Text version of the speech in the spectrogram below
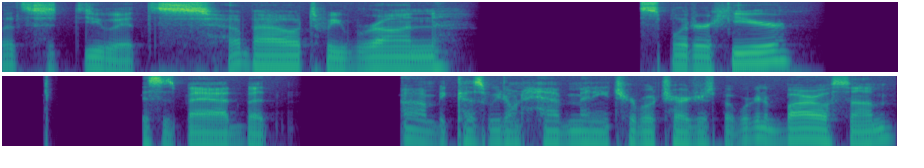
Let's do it. How about we run splitter here? This is bad, but um, because we don't have many turbochargers, but we're going to borrow some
